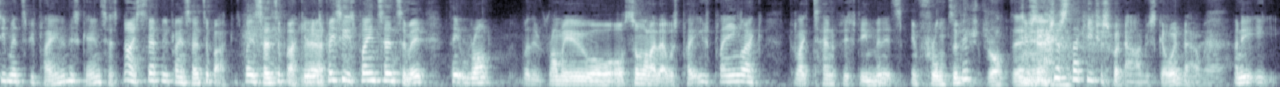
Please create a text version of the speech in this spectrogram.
he meant to be playing in this game?" He says, "No, he's definitely playing centre back. He's playing centre back. Yeah. he's basically he's playing centre mid. I think Rom, whether it's Romeu or, or someone like that was playing. He was playing like for like 10, 15 minutes in front of him. He just dropped in. Just, yeah. just like he just went, "Nah, I'm just going now." Yeah. And he, he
